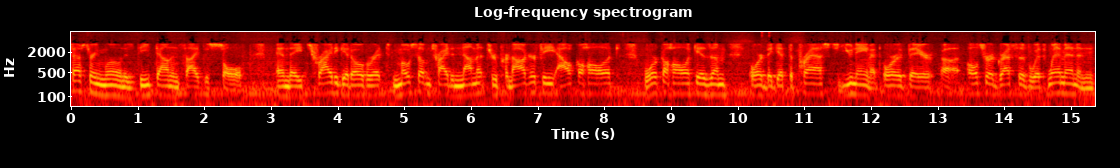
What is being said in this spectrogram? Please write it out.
festering wound is deep down inside the soul, and they try to get over it. Most of them try to numb it through pornography, alcoholic, workaholicism, or they get depressed, you name it, or they're uh, ultra aggressive with women and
